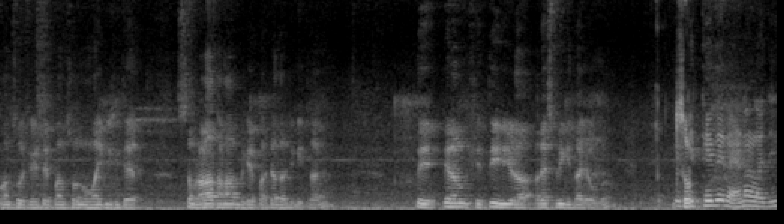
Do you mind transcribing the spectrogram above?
506 ਤੇ 509 ਆਈਪੀਸੀ ਤਹਿਤ ਸਮਰਾਲਾ ਥਾਣਾ ਵਿਖੇ ਪਰਚਾ ਦਰਜ ਕੀਤਾ ਹੈ ਤੇ ਇਹਨਾਂ ਨੂੰ ਛੇਤੀ ਹੀ ਜਿਹੜਾ ਅਰੈਸਟ ਵੀ ਕੀਤਾ ਜਾਊਗਾ। ਇਹ ਕਿੱਥੇ ਦੇ ਰਹਿਣ ਵਾਲਾ ਜੀ?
